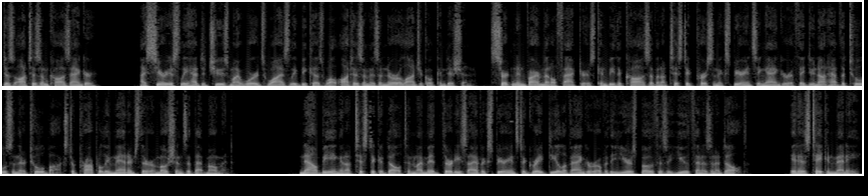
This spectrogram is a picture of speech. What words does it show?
Does autism cause anger? I seriously had to choose my words wisely because while autism is a neurological condition, certain environmental factors can be the cause of an autistic person experiencing anger if they do not have the tools in their toolbox to properly manage their emotions at that moment. Now, being an autistic adult in my mid 30s, I have experienced a great deal of anger over the years, both as a youth and as an adult. It has taken many,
